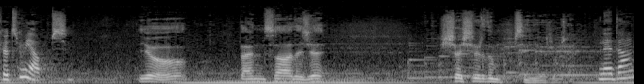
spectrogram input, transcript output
Kötü mü yapmışım? Yo ben sadece şaşırdım seni görünce. Neden?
